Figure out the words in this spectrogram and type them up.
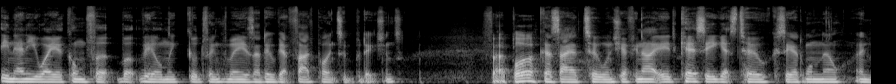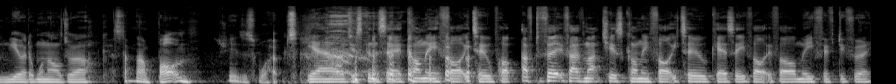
in any way a comfort. But the only good thing for me is I do get five points in predictions fair play. because I had two on Sheffield United. KC gets two because he had one 0 and you had a one all draw. Stand down bottom. Jesus wept. Yeah, I was just going to say Connie 42. po- After 35 matches, Connie 42, KC 44, me 53.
